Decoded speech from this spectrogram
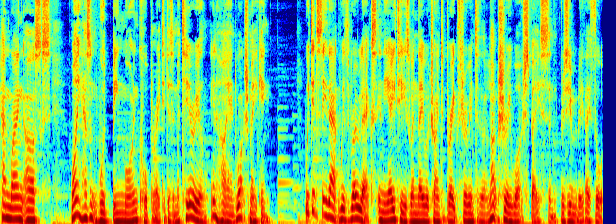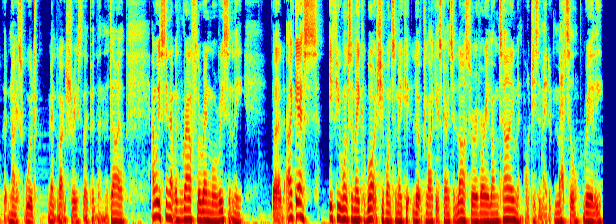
Han Wang asks, why hasn't wood been more incorporated as a material in high end watchmaking? We did see that with Rolex in the 80s when they were trying to break through into the luxury watch space, and presumably they thought that nice wood meant luxury, so they put that in the dial. And we've seen that with Ralph Lauren more recently. But I guess if you want to make a watch, you want to make it look like it's going to last for a very long time, and watches are made of metal, really.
